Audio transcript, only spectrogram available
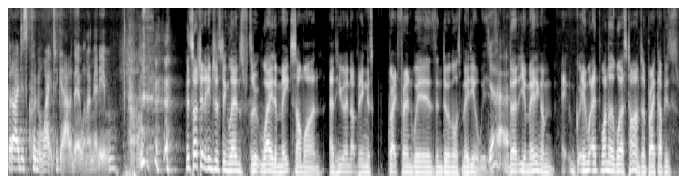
but I just couldn't wait to get out of there when I met him. Um, It's such an interesting lens through way to meet someone and who end up being this great friend with and doing all this media with. Yeah. But you're meeting them at one of the worst times. A breakup is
